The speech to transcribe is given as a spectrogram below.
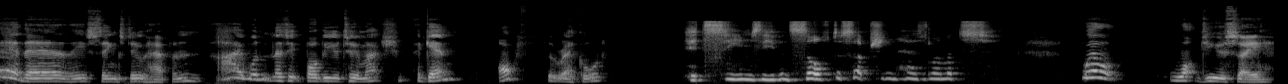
There, there, these things do happen. I wouldn't let it bother you too much. Again, off the record. It seems even self deception has limits. Well, what do you say?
